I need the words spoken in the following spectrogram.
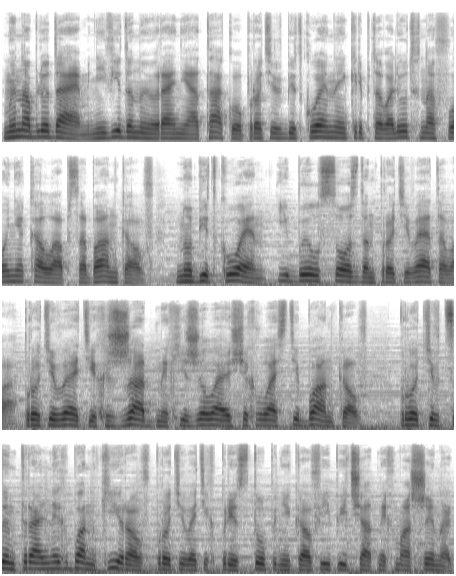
Мы наблюдаем невиданную ранее атаку против биткоина и криптовалют на фоне коллапса банков. Но биткоин и был создан против этого, против этих жадных и желающих власти банков против центральных банкиров, против этих преступников и печатных машинок,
